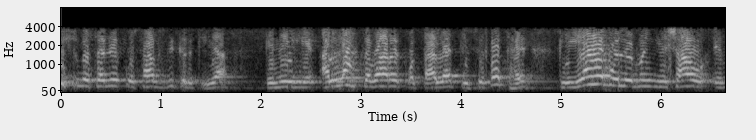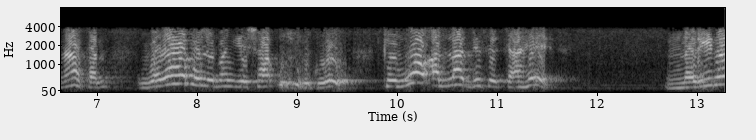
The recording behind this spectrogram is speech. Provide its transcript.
اس مسئلے کو صاف ذکر کیا کہ نہیں، یہ اللہ تبارک و تعالیٰ کی صفت ہے کہ یہ بولے من یہ شاہ اناسن وہ بولے من یہ شاہ کہ وہ اللہ جسے چاہے نرینا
